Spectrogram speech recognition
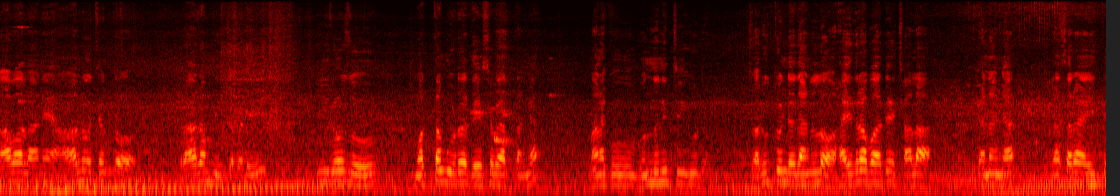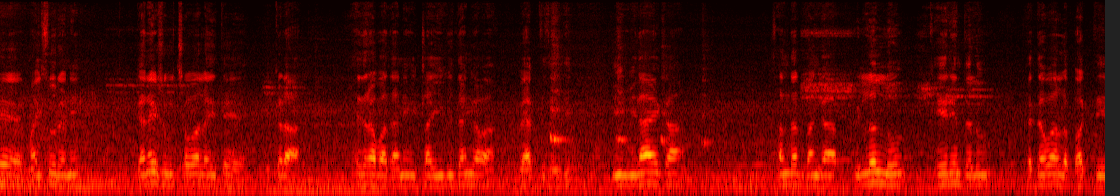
రావాలనే ఆలోచనతో ప్రారంభించబడి ఈరోజు మొత్తం కూడా దేశవ్యాప్తంగా మనకు ముందు నుంచి కూడా జరుగుతుండే దానిలో హైదరాబాదే చాలా ఘనంగా. దసరా అయితే మైసూర్ అని గణేష్ ఉత్సవాలు అయితే ఇక్కడ హైదరాబాద్ అని ఇట్లా ఈ విధంగా వ్యాప్తి చెంది. ఈ వినాయక సందర్భంగా పిల్లలు కేరింతలు పెద్దవాళ్ళ భక్తి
